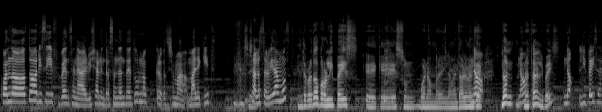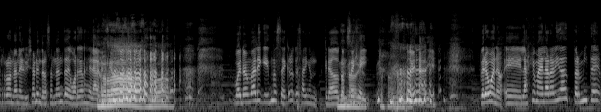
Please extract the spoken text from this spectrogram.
cuando Thor y Sif vencen al villano intrascendente de turno, creo que se llama Malekith, Sí. ya nos olvidamos. Interpretado por Lee Pace, eh, que es un buen hombre y lamentablemente. No. No, No. ¿no está en Lee Pace? No, Lee Pace es Ronan, el villano intrascendente de Guardianes de la Es Galaxia. verdad, es verdad. Bueno, Malekith, no sé, creo que es alguien creado No con es. CGI. No es nadie. no es nadie. Pero bueno, eh, la gema de la realidad permite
